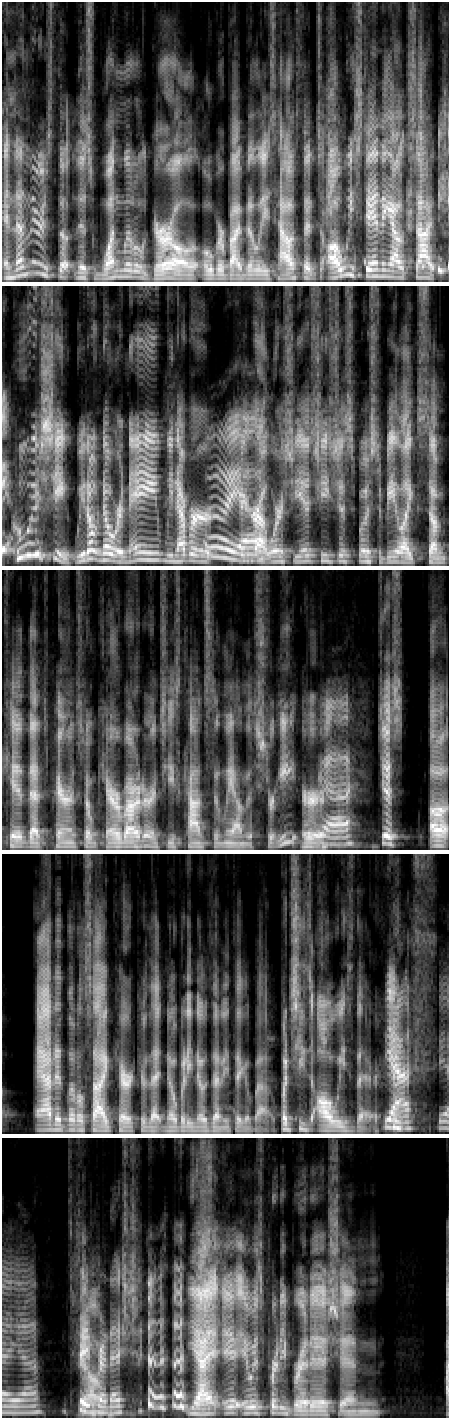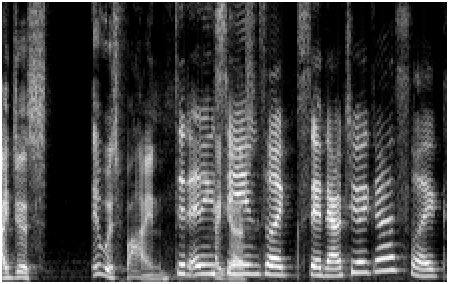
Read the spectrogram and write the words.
And then there's the, this one little girl over by Billy's house that's always standing outside. Yeah. Who is she? We don't know her name. We never Oh, figure out where she is. She's just supposed to be like some kid that's parents don't care about her and she's constantly on the street or yeah. just a added little side character that nobody knows anything about. But she's always there. Yes. Yeah. Yeah. It's pretty So, British. yeah, it, it was pretty British and I just it was fine. Did any I guess. scenes like stand out to you? I guess like.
